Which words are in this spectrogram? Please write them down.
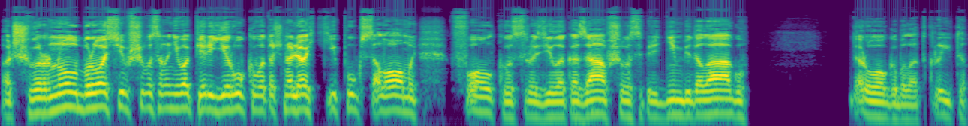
отшвырнул бросившегося на него перьерукого точно легкий пук соломы. Фолку сразил оказавшегося перед ним бедолагу. Дорога была открыта.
